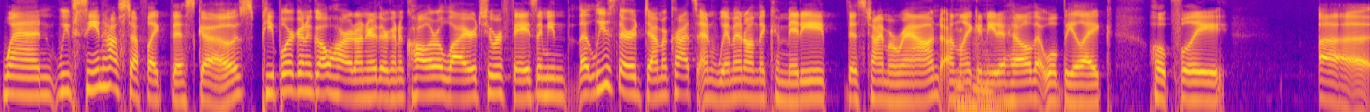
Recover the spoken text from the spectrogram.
When we've seen how stuff like this goes people are going to go hard on her they're going to call her a liar to her face. I mean at least there are democrats and women on the committee this time around unlike mm-hmm. anita hill that will be like hopefully Uh,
